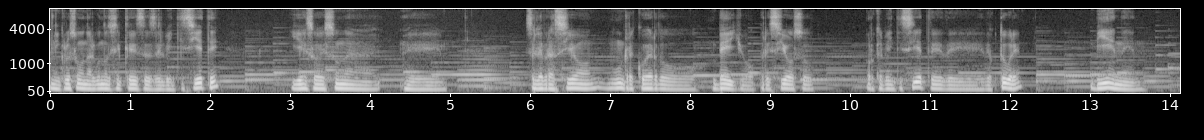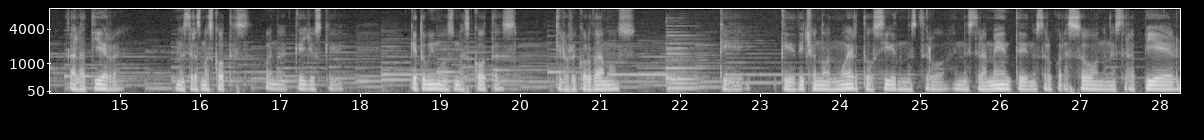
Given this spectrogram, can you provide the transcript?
incluso algunos dicen que es desde el 27, y eso es una eh, celebración, un recuerdo bello, precioso, porque el 27 de, octubre vienen a la tierra nuestras mascotas. Bueno, aquellos que, que tuvimos mascotas, que los recordamos, que, que, de hecho no han muerto, siguen en, nuestro, en nuestra mente, en nuestro corazón, en nuestra piel,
